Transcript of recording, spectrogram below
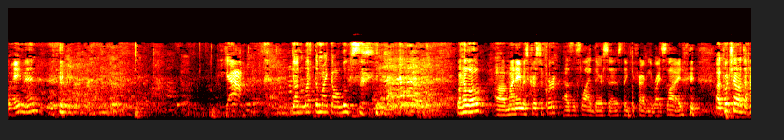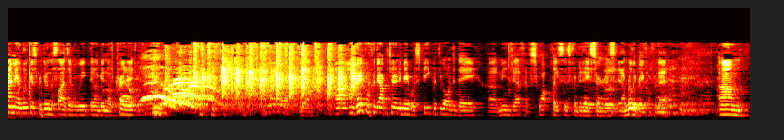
Well, amen. yeah. God left the mic all loose. well, hello. Uh, my name is Christopher, as the slide there says. Thank you for having the right slide. A quick shout out to Jaime and Lucas for doing the slides every week. They don't get enough credit. Uh, I'm grateful for the opportunity to be able to speak with you all today. Uh, me and Jeff have swapped places for today's service, and I'm really grateful for that. Um,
